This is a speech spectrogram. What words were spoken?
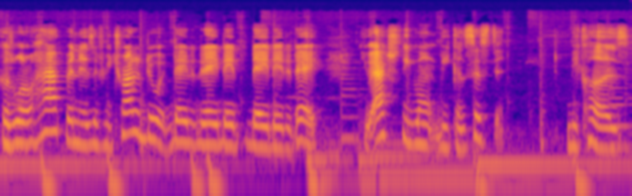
Because what will happen is if you try to do it day to day, day to day, day to day, you actually won't be consistent because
